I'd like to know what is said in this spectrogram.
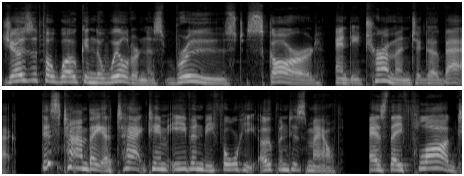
Joseph awoke in the wilderness, bruised, scarred, and determined to go back. This time they attacked him even before he opened his mouth. As they flogged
